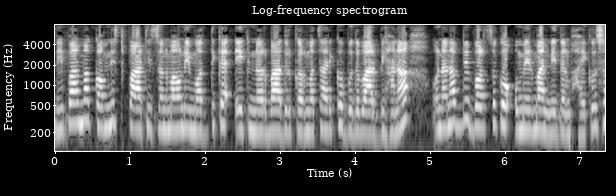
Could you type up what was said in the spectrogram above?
नेपालमा कम्युनिष्ट पार्टी जन्माउने मध्येका एक नरबहादुर कर्मचारीको बुधबार बिहान उनानब्बे वर्षको उमेरमा निधन भएको छ।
